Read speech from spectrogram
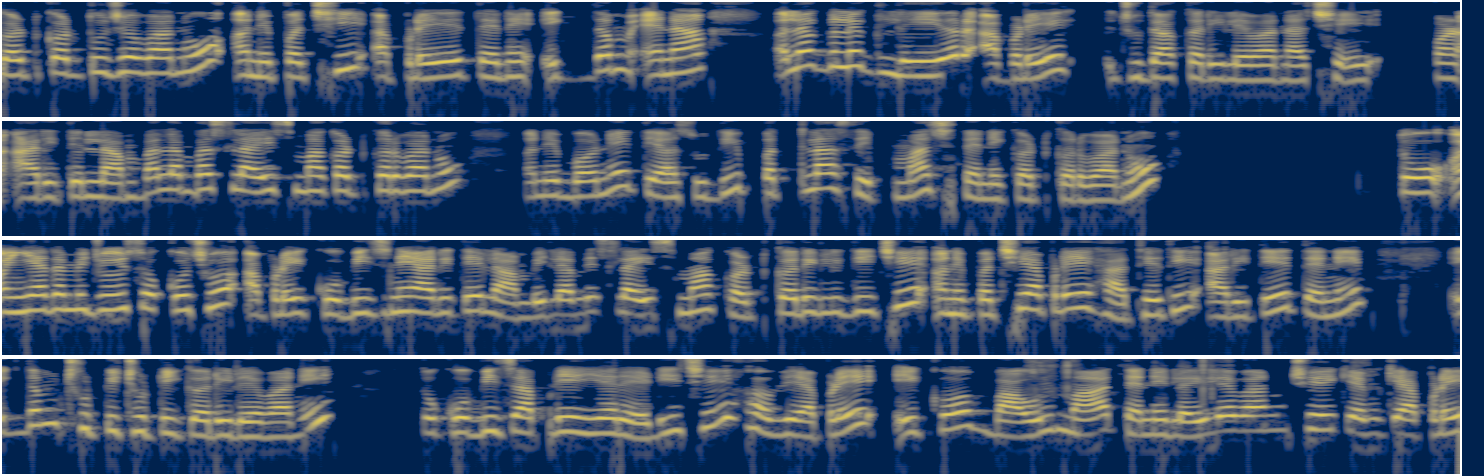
કટ કરતું જવાનું અને પછી આપણે તેને એકદમ એના અલગ અલગ લેયર આપણે જુદા કરી લેવાના છે. પણ આ રીતે લાંબા લાંબા સ્લાઇસમાં કટ કરવાનું અને બને ત્યાં સુધી પતલા શેપમાં જ તેને કટ કરવાનું. તો અહીંયા તમે જોઈ શકો છો આપણે કોબીજને આ રીતે લાંબી લાંબી સ્લાઇસમાં કટ કરી લીધી છે અને પછી આપણે હાથેથી આ રીતે તેને એકદમ છૂટી છૂટી કરી લેવાની. તો કોબીજ આપણી અહીંયા રેડી છે. હવે આપણે એક બાઉલમાં તેને લઈ લેવાનું છે કેમ કે આપણે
